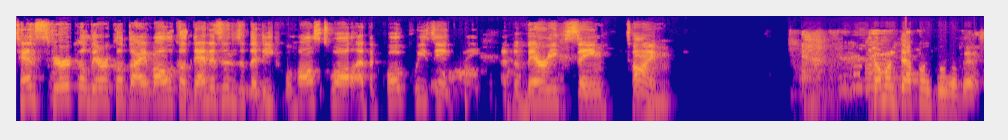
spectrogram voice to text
ten spherical, lyrical, diabolical denizens of the deep hall swall at the quote Cuisian at the very same time. Someone definitely Google this.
